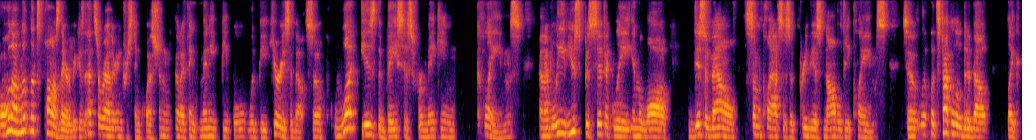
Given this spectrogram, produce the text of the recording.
Well, hold on. Let, us pause there because that's a rather interesting question that I think many people would be curious about. So, what is the basis for making claims? And I believe you specifically in the law disavow some classes of previous novelty claims so let, us talk a little bit about like,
